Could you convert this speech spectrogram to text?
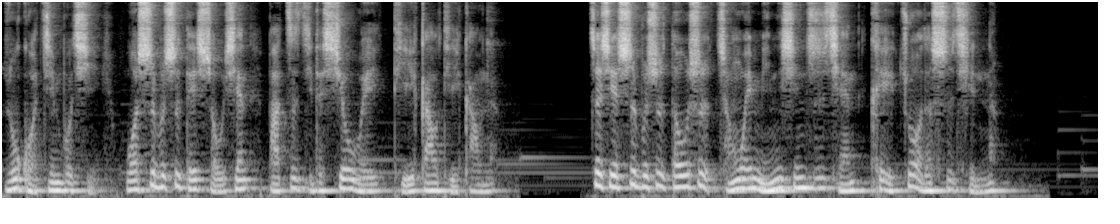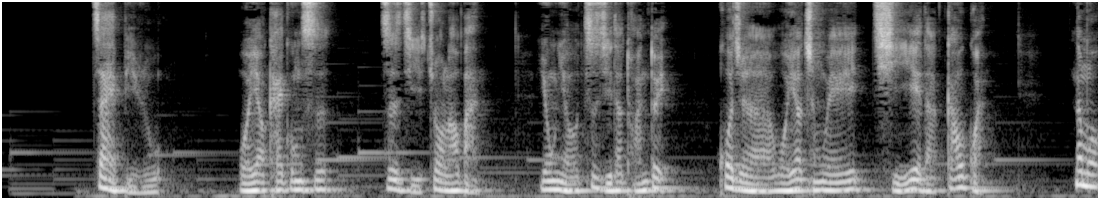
如果经不起，我是不是得首先把自己的修为提高提高呢？这些是不是都是成为明星之前可以做的事情呢？再比如，我要开公司，自己做老板，拥有自己的团队，或者我要成为企业的高管，那么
